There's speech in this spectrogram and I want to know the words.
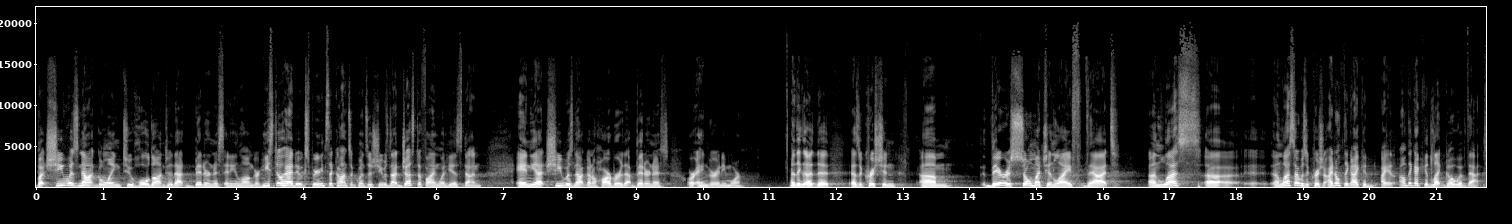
But she was not going to hold on to that bitterness any longer. He still had to experience the consequences. She was not justifying what he has done. And yet, she was not going to harbor that bitterness or anger anymore. I think that the, as a Christian, um, there is so much in life that unless, uh, unless I was a Christian, I don't think I could, I, I don't think I could let go of that.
